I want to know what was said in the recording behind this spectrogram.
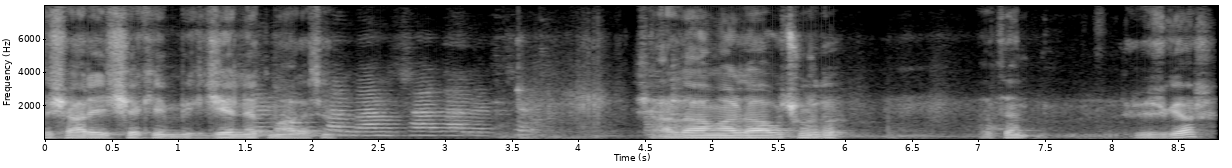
dışarıyı çekeyim bir cennet mahallesi. Ben çardağın edeceğim. Şardağı mardağı uçurdu. Zaten rüzgar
